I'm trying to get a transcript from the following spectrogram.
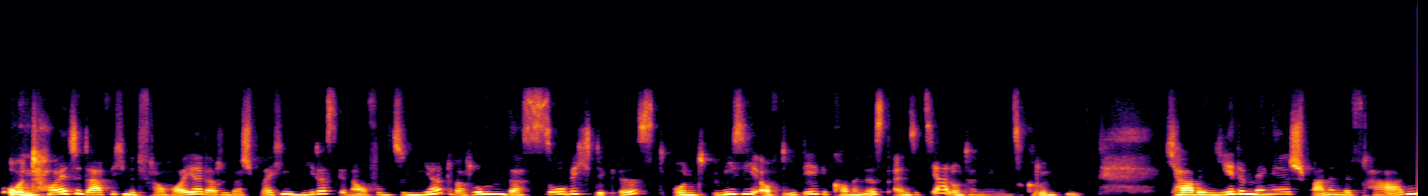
Und heute darf ich mit Frau Heuer darüber sprechen, wie das genau funktioniert, warum das so wichtig ist und wie sie auf die Idee gekommen ist, ein Sozialunternehmen zu gründen. Ich habe jede Menge spannende Fragen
